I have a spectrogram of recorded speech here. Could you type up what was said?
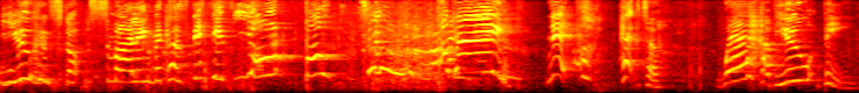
you can stop smiling because this is your fault too! Okay! Nick! Hector, where have you been?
